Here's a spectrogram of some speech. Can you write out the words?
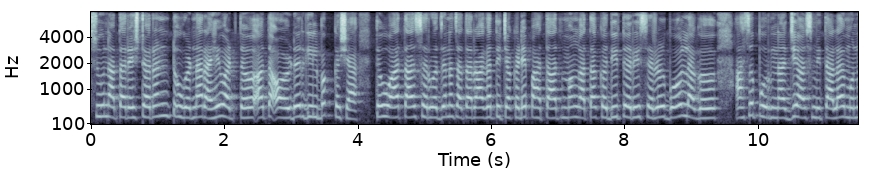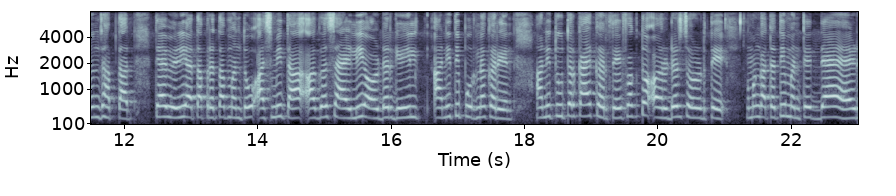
सून आता रेस्टॉरंट उघडणार आहे वाटतं. आता ऑर्डर घेईल बघ कशा. तेव्हा आता सर्वजणच आता रागात तिच्याकडे पाहतात. मग आता कधीतरी सरळ बोल लागं. असं पूर्णाजी अस्मिताला म्हणून झापतात. त्यावेळी आता प्रताप म्हणतो अस्मिता अगं सायली ऑर्डर घेईल आणि ती पूर्ण करेन. आणि तू तर काय करते? फक्त ऑर्डर सोडते. मग आता ती म्हणते डॅड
